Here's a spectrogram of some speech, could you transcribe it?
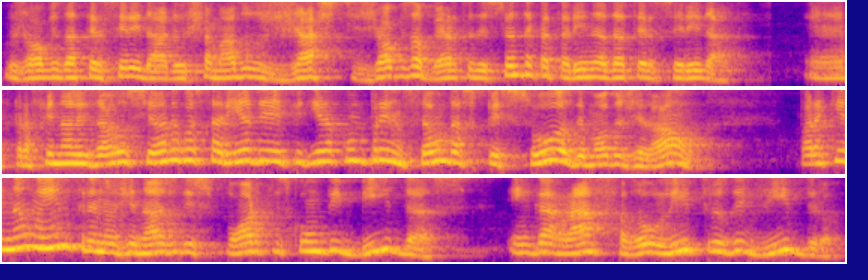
os jogos da terceira idade, os chamados JASTs, Jogos Abertos de Santa Catarina da Terceira Idade. É, Para finalizar, Luciano, eu gostaria de pedir a compreensão das pessoas, de modo geral, para que não entre no ginásio de esportes com bebidas em garrafas ou litros de vidro,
